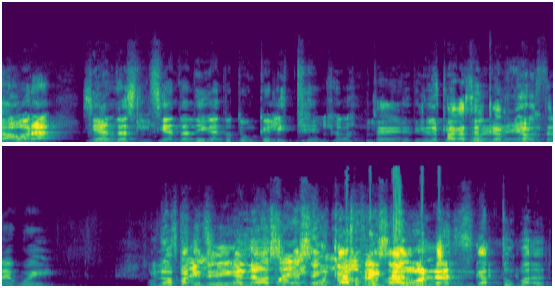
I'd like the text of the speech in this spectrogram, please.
Ahora, si No. andas, si andas ligándote un quelite, Sí, le, pagas el camión. extra, güey. Y luego para que te ¿Cuál digan, no, si me otros 30 algo, bolas? chinga tu madre.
